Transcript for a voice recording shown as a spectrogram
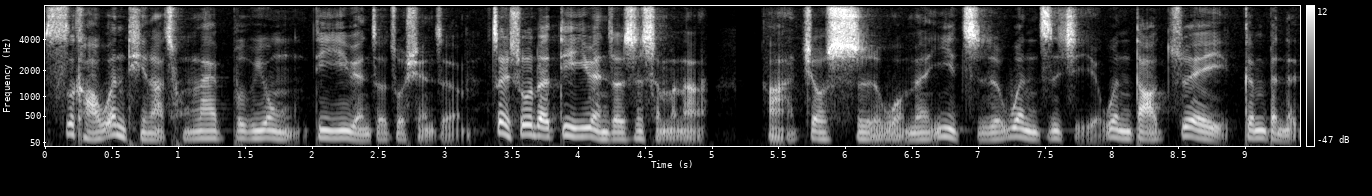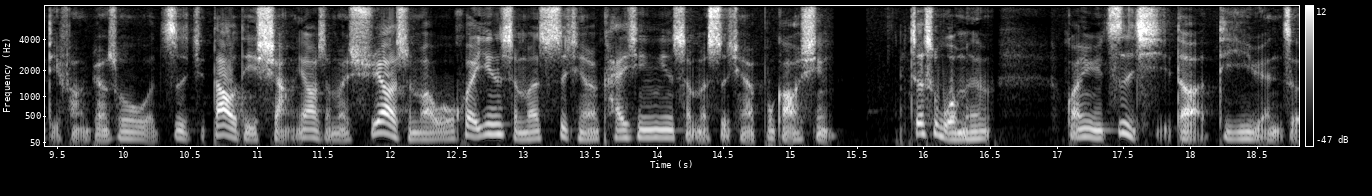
思考问题呢，从来不用第一原则做选择。这里说的第一原则是什么呢？啊，就是我们一直问自己，问到最根本的地方，比方说我自己到底想要什么，需要什么，我会因什么事情而开心，因什么事情而不高兴，这是我们。关于自己的第一原则，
